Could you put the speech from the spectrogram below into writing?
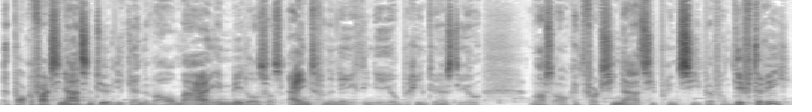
de pokkenvaccinatie natuurlijk, die kenden we al. Maar inmiddels, als eind van de 19e eeuw, begin 20e eeuw, was ook het vaccinatieprincipe van difterie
